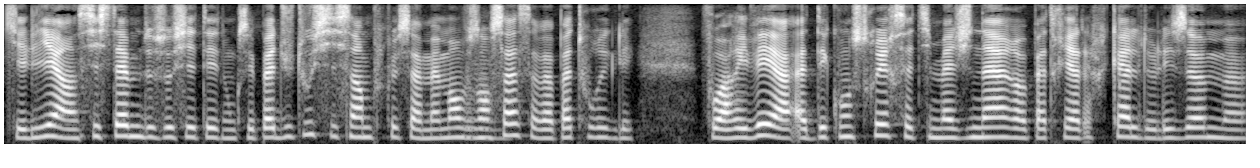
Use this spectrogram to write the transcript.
qui est lié à un système de société. Donc c'est pas du tout si simple que ça. Même en faisant Mhm. ça, ça va pas tout régler. faut arriver à, à déconstruire cet imaginaire euh, patriarcal de les hommes, euh,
